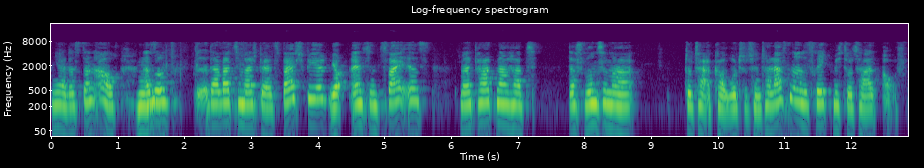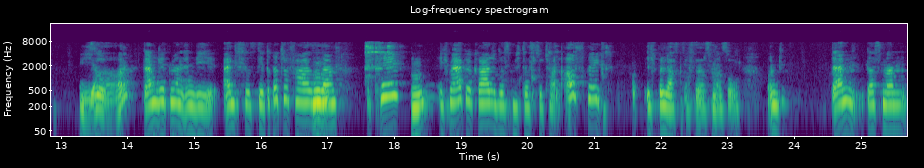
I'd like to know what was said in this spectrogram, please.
Ja, das dann auch. Mhm. Also da war zum Beispiel als Beispiel, Ja. eins und zwei ist, mein Partner hat das Wohnzimmer total chaotisch hinterlassen und es regt mich total auf. Ja. So. Dann geht man in die, eigentlich ist die dritte Phase Mhm. dann, okay, Hm? ich merke gerade, dass mich das total aufregt. Ich belasse das erstmal so. Und dann, dass man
